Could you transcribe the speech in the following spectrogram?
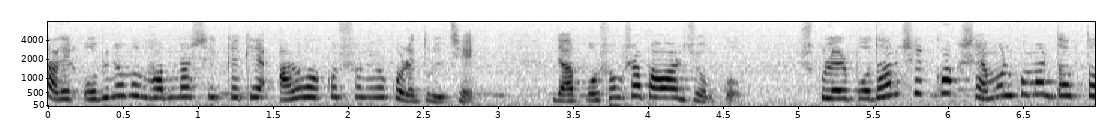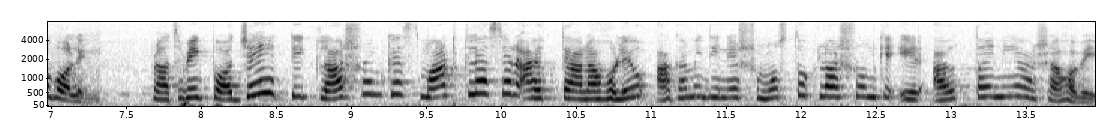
তাদের অভিনব ভাবনার শিক্ষাকে আরও আকর্ষণীয় করে তুলছে, যা প্রশংসা পাওয়ার যোগ্য। স্কুলের প্রধান শিক্ষক শ্যামল কুমার দত্ত বলেন, প্রাথমিক পর্যায়ে একটি ক্লাসরুমকে স্মার্ট ক্লাসের আয়ত্তে আনা হলেও আগামী দিনের সমস্ত ক্লাসরুমকে এর আয়ত্তায় নিয়ে আসা হবে।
